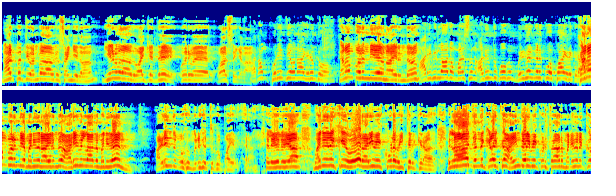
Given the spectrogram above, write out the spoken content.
நாற்பத்தி ஒன்பதாவது சங்கீதம் இருபதாவது வாக்கியத்தை ஒருவர் வாசிக்கலாம். கனம் பொருந்தியவனாக இருந்தோம். கனம் பொருந்தியவனாயிருந்தோம் அறிவில்லாத மனுஷன் அழிந்து போகும் மிருகங்களுக்கு ஒப்பாக இருக்கிறார் கனம் பொருந்திய மனிதனாயிருந்தும் அறிவில்லாத மனிதன் அழிந்து போகும் மிருகத்துக்கு ஒப்பாயிருக்கிறார் மனிதனுக்கு ஓர் அறிவை கூட வைத்திருக்கிறார். எல்லா ஜந்துக்களுக்கும் ஐந்து அறிவை கொடுத்தார். மனிதனுக்கு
